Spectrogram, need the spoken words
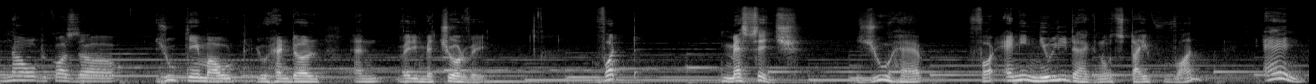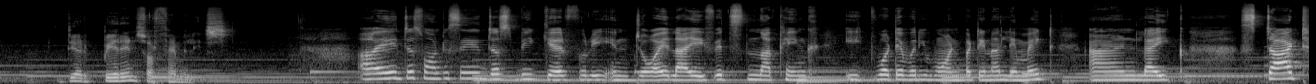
now because you came out you handled and very mature way what message you have for any newly diagnosed type 1 and their parents or families I just want to say just be carefully, enjoy life. It's nothing. Eat whatever you want, but in a limit. And like start,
